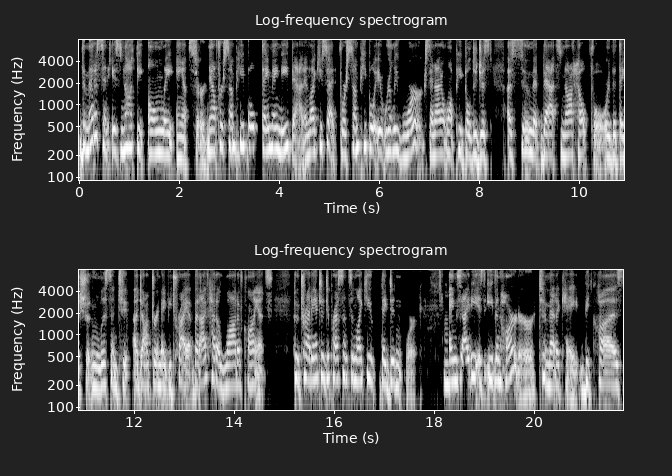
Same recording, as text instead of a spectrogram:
the medicine is not the only answer. Now, for some mm-hmm. people, they may need that. And like you said, for some people, it really works. And I don't want people to just assume that that's not helpful or that they shouldn't listen to a doctor and maybe try it. But I've had a lot of clients who tried antidepressants and like you, they didn't work. Mm-hmm. Anxiety is even harder to medicate because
